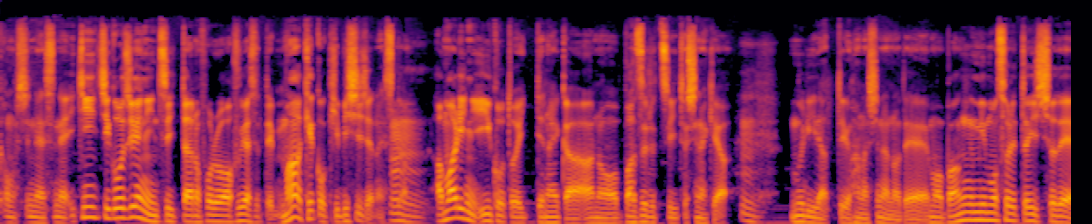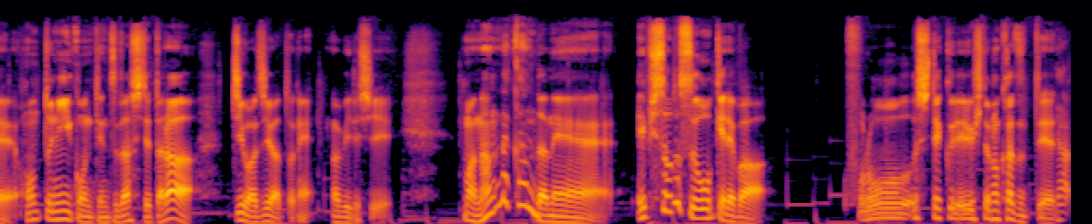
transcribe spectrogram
かもしれないですね。1日50人 Twitter のフォロワー増やせって、まあ結構厳しいじゃないですか。うんあまりにいいことを言ってないか、あの、バズるツイートしなきゃ。うん無理だっていう話なので、まあ、番組もそれと一緒で本当にいいコンテンツ出してたらじわじわとね伸びるしまあなんだかんだねエピソード数多ければフォローしてくれる人の数ってだ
